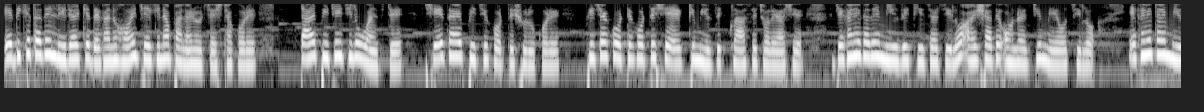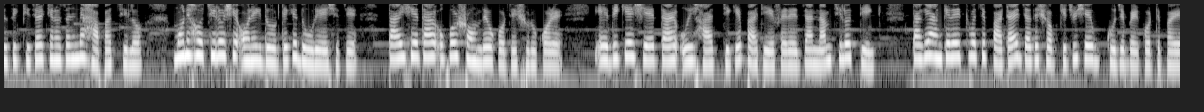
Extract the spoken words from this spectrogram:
এদিকে তাদের লিডারকে দেখানো হয় যে কিনা পালানোর চেষ্টা করে। তার পিছেই ছিল ওয়েন্সডে সে তার পিছে করতে শুরু করে। বিচার করতে করতে সে একটি মিউজিক ক্লাসে চলে আসে, যেখানে তাদের মিউজিক টিচার ছিল আর সাথে অন্য একটি মেয়েও ছিল। এখানে তার মিউজিক টিচার কেন জানি না হাঁপাচ্ছিল। মনে হচ্ছিল সে অনেক দূর থেকে দৌড়ে এসেছে, তাই সে তার উপর সন্দেহ করতে শুরু করে। এদিকে সে তার ওই হাতটিকে পাঠিয়ে ফেলে, যার নাম ছিল তিঙ্ক। তাকে আঙ্কেলের কাছে পাঠায় যাতে সব কিছু সে খুঁজে বের করতে পারে।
